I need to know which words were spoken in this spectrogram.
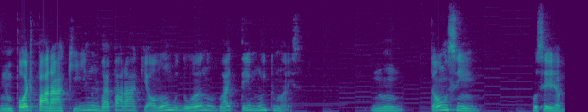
Não pode parar aqui não vai parar aqui. Ao longo do ano vai ter muito mais. Então, assim, ou seja,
